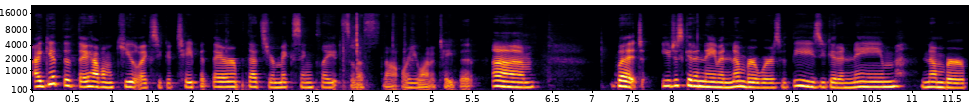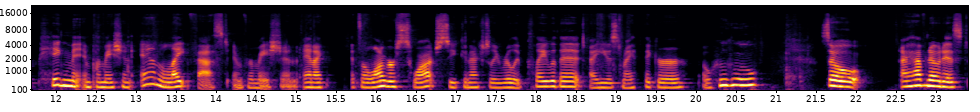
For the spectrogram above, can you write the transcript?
I get that they have them cute, like so you could tape it there, but that's your mixing plate, so that's not where you want to tape it. Um, but you just get a name and number, whereas with these, you get a name, number, pigment information, and light fast information. And I, it's a longer swatch, so you can actually really play with it. I used my thicker Ohuhu. So I have noticed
